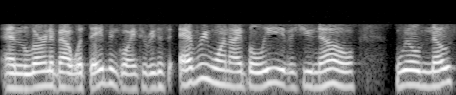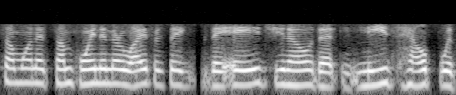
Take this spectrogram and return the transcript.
and learn about what they've been going through. Because everyone, I believe, as you know, will know someone at some point in their life as they they age, you know, that needs help with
